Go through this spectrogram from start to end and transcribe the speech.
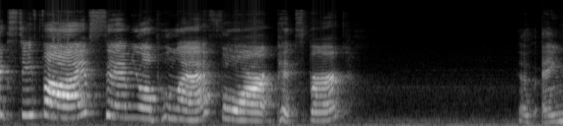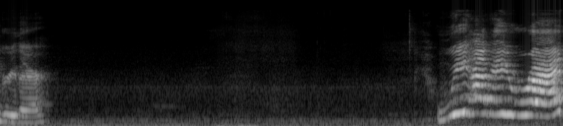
65, Samuel Poulin for Pittsburgh. That was angry there. We have a red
